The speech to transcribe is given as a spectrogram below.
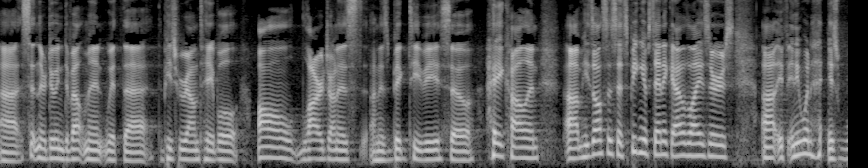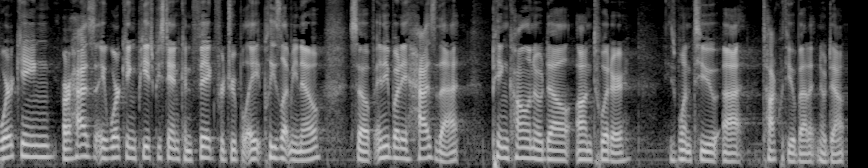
uh, sitting there doing development with uh, the PHP Roundtable, all large on his on his big TV. So, hey, Colin. Um, he's also said, speaking of static analyzers, uh, if anyone is working or has a working PHP Stan config for Drupal 8, please let me know. So, if anybody has that, ping Colin O'Dell on Twitter. He's wanting to uh, talk with you about it, no doubt.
